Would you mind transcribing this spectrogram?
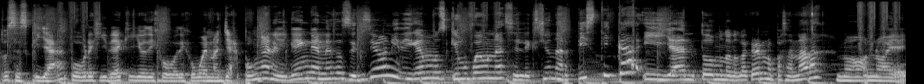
pues es que ya, pobre Hideaki, yo dijo, dijo, bueno, ya, pongan el Genga en esa sección y digamos que fue una selección artística y ya todo el mundo nos va a creer, no pasa nada, no, no hay ahí.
